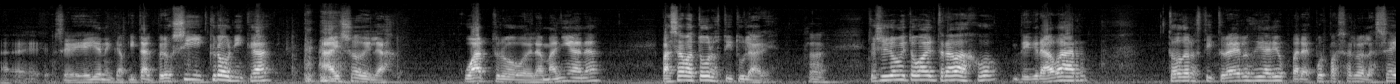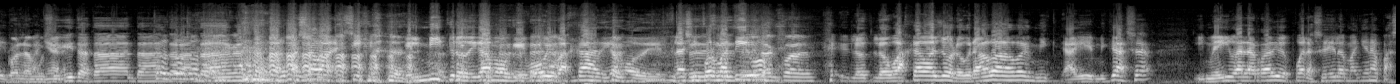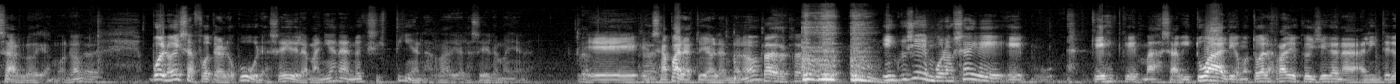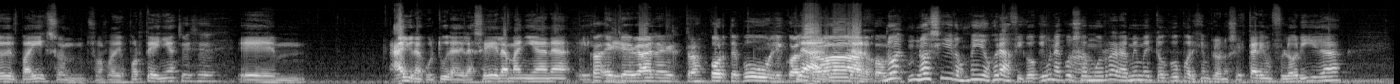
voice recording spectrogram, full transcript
se veían en Capital, pero sí Crónica, a eso de las 4 de la mañana, pasaba todos los titulares. Entonces yo me tomaba el trabajo de grabar todos los titulares de los diarios para después pasarlo a las 6 Con de la, la musiquita tan, tan, tan, Yo pasaba sí, el micro, digamos, que voy bajás, digamos, del flash informativo. lo, lo, bajaba yo, lo grababa en mi, ahí en mi casa y me iba a la radio después a las 6 de la mañana a pasarlo, digamos, ¿no? Bueno, esa fue otra locura, 6 de la mañana no existían las radios a las 6 de la mañana. Eh, en Zapala estoy hablando, ¿no? Claro, claro. Inclusive en Buenos Aires, eh, que, es, que es más habitual, digamos, todas las radios que hoy llegan al interior del país son, son radios porteñas. Sí, sí. Eh, hay una cultura de las 6 de la mañana. el este, que va en el transporte público, al trabajo. Claro. No, no así de los medios gráficos, que es una cosa ah. muy rara. A mí me tocó, por ejemplo, no sé, estar en Florida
